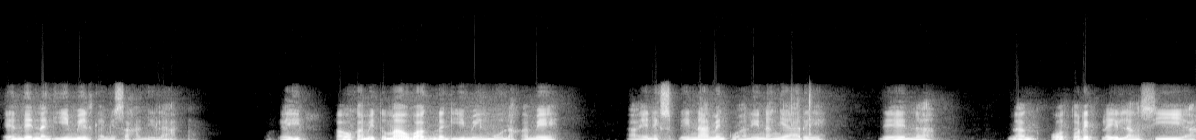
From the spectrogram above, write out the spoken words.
and then nag-email kami sa kanila. Okay? Bago kami tumawag, nag-email muna kami uh, and explain namin kung ano yung nangyari Then, uh, nag-auto-reply lang si uh,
